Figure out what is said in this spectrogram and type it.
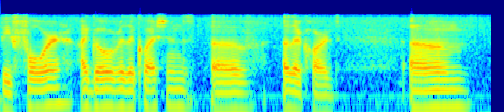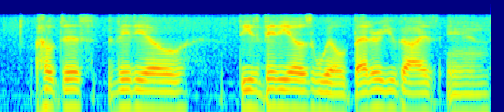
before I go over the questions of other cards. Um, I hope this video these videos will better you guys in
